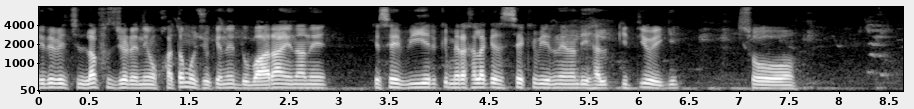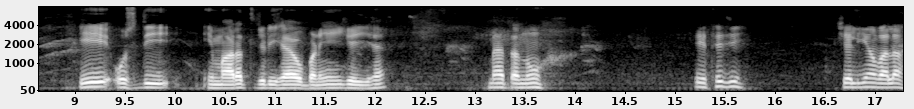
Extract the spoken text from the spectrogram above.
ਇਹਦੇ ਵਿੱਚ ਲਫ਼ਜ਼ ਜਿਹੜੇ ਨੇ ਉਹ ਖਤਮ ਹੋ ਚੁੱਕੇ ਨੇ, ਦੁਬਾਰਾ ਇਹਨਾਂ ਨੇ ਕਿਸੇ ਵੀਰ, ਕਿ ਮੇਰਾ ਖਿਆਲ ਹੈ ਕਿ ਸਿੱਖ ਵੀਰ ਨੇ ਇਹਨਾਂ ਦੀ ਹੈਲਪ ਕੀਤੀ ਹੋਏਗੀ। ਸੋ ਇਹ ਉਸ ਦੀ ਇਮਾਰਤ ਜਿਹੜੀ ਹੈ, ਉਹ ਬਣੀ ਗਈ ਹੈ। ਮੈਂ ਤੁਹਾਨੂੰ ਇੱਥੇ ਜੀ ਚੇਲੀਆਂ ਵਾਲਾ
